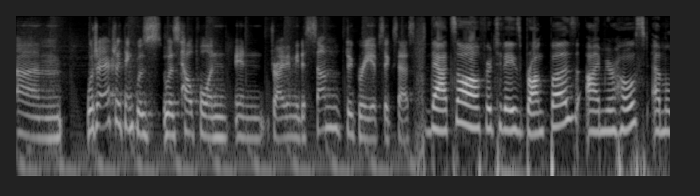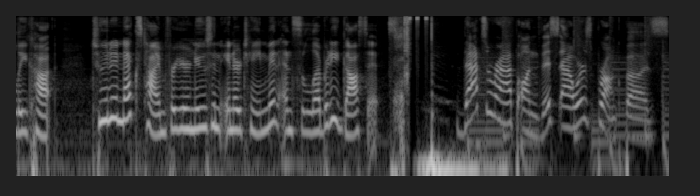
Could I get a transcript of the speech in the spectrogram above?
Um, which I actually think was was helpful in in driving me to some degree of success. That's all for today's Bronc Buzz. I'm your host Emily Katt. Tune in next time for your news and entertainment and celebrity gossip. That's a wrap on this hour's Bronc Buzz,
